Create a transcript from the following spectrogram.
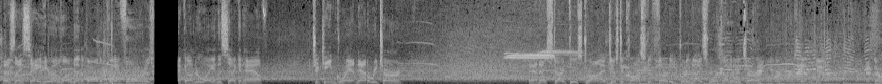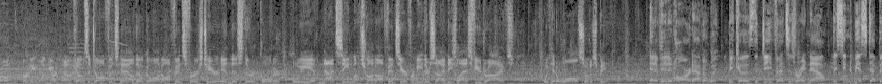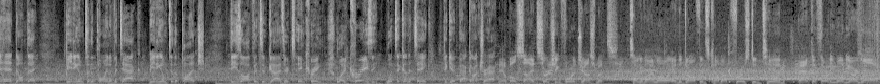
As they say here in London, all to play for is back underway in the second half. Jakeem Grant now to return. And they'll start this drive just across the 30. Pretty nice work on the return. First and 10 at their own 31-yard line. Out comes the Dolphins now. They'll go on offense first here in this third quarter. We have not seen much on offense here from either side these last few drives. We've hit a wall, so to speak. And have hit it hard, haven't we? Because the defenses right now, they seem to be a step ahead, don't they? Beating them to the point of attack, beating them to the punch. These offensive guys, they're tinkering like crazy. What's it going to take to get back on track? Yeah, both sides searching for adjustments. Tug of Tagovailoa and the Dolphins come up first and 10 at the 31-yard line.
